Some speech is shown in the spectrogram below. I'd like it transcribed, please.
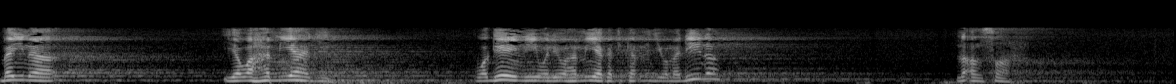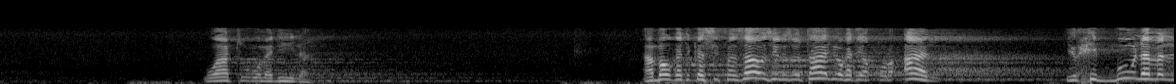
baina ya wahamiaji wageni waliohamia katika mji wa Madina na ansar watu wa Madina ambao katika sifa zao zilizotajwa katika Qur'an yuhibbuna man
